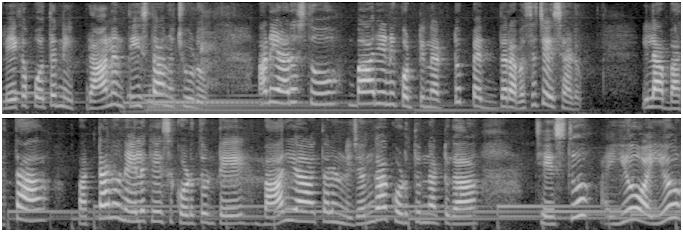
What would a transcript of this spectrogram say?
లేకపోతే నీ ప్రాణం తీస్తాను చూడు అని అరుస్తూ భార్యని కొట్టినట్టు పెద్ద రభస చేశాడు. ఇలా భర్త పట్టాను నేలకేసి కొడుతుంటే భార్య తను నిజంగా కొడుతున్నట్టుగా చేస్తూ అయ్యో అయ్యో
